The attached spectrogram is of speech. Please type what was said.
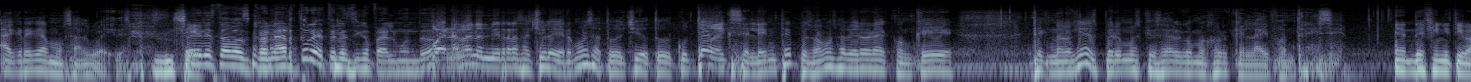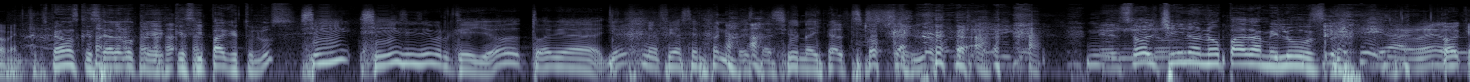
agregamos algo ahí después. Sí. Hoy estamos con Arturo de Telecinco para el Mundo. Bueno, bueno, mi raza chula y hermosa, todo chido, todo cool, todo excelente. Pues vamos a ver ahora con qué tecnología. Esperemos que sea algo mejor que el iPhone 13. Eh, definitivamente. Esperamos que sea algo que, que sí pague tu luz. Sí, sí, sí, sí, porque yo todavía, yo me fui a hacer manifestación ahí al Zócalo. El "Ni sol luz". chino no paga mi luz. Ok.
